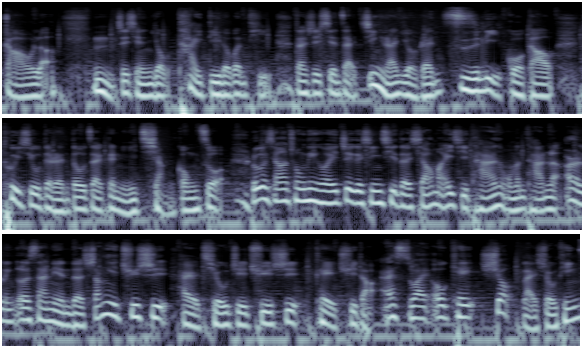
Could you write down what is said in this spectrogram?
高了。嗯，之前有太低的问题，但是现在竟然有人资历过高，退休的人都在跟你抢工作。如果想要重听回这个星期的小马一起谈，我们谈了二零二三年的商业趋势，还有求职趋势，可以去到 SYOK Show 来收听。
